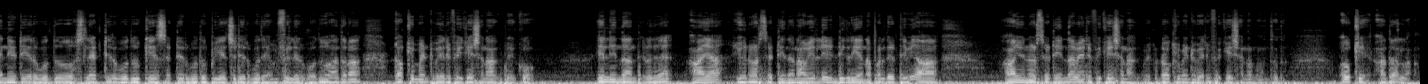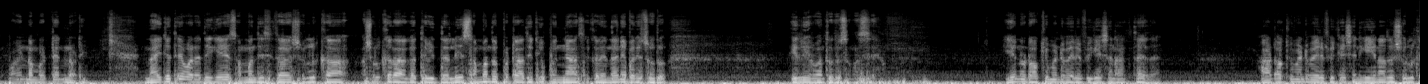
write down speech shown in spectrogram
ಎನ್ ಇ ಟಿ ಇರ್ಬೋದು, ಸ್ಲೆಟ್ ಇರ್ಬೋದು ಕೆ ಸೆಟ್ ಇರ್ಬೋದು ಪಿ ಎಚ್ ಡಿ ಇರ್ಬೋದು ಎಂ ಫಿಲ್ ಇರ್ಬೋದು, ಅದರ ಡಾಕ್ಯುಮೆಂಟ್ ವೆರಿಫಿಕೇಶನ್ ಆಗಬೇಕು. ಎಲ್ಲಿಂದ ಅಂತ ಹೇಳಿದ್ರೆ, ಆಯಾ ಯೂನಿವರ್ಸಿಟಿಯಿಂದ ನಾವು ಎಲ್ಲಿ ಡಿಗ್ರಿಯನ್ನು ಪಡೆದಿರ್ತೀವಿ, ಆ ಆ ಯೂನಿವರ್ಸಿಟಿಯಿಂದ ವೆರಿಫಿಕೇಶನ್ ಆಗಬೇಕು ಡಾಕ್ಯುಮೆಂಟ್ ವೆರಿಫಿಕೇಷನ್ ಅನ್ನುವಂಥದ್ದು. ಓಕೆ ಅದಲ್ಲ. ಪಾಯಿಂಟ್ ನಂಬರ್ ಟೆನ್ ನೋಡಿ. ನೈಜತೆ ವರದಿಗೆ ಸಂಬಂಧಿಸಿದ ಶುಲ್ಕ, ಶುಲ್ಕದ ಅಗತ್ಯವಿದ್ದಲ್ಲಿ ಸಂಬಂಧಪಟ್ಟ ಅತಿಥಿ ಉಪನ್ಯಾಸಕರಿಂದಲೇ ಭರಿಸುವುದು. ಇಲ್ಲಿರುವಂಥದ್ದು ಸಮಸ್ಯೆ. ಏನು ಡಾಕ್ಯುಮೆಂಟ್ ವೆರಿಫಿಕೇಶನ್ ಆಗ್ತಾ ಇದೆ. ಆ ಡಾಕ್ಯುಮೆಂಟ್ ವೆರಿಫಿಕೇಷನ್ಗೆ ಏನಾದರೂ ಶುಲ್ಕ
